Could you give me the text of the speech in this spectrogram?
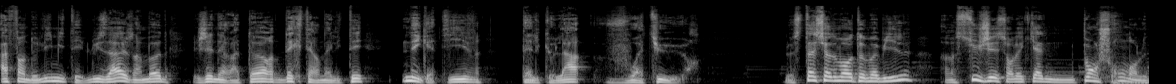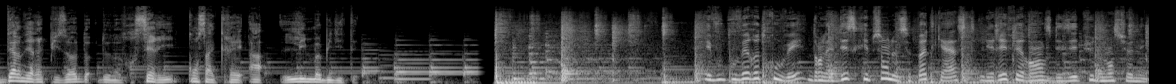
afin de limiter l'usage d'un mode générateur d'externalités négatives telles que la voiture. Le stationnement automobile, un sujet sur lequel nous nous pencherons dans le dernier épisode de notre série consacrée à l'immobilité. Et vous pouvez retrouver dans la description de ce podcast les références des études mentionnées.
